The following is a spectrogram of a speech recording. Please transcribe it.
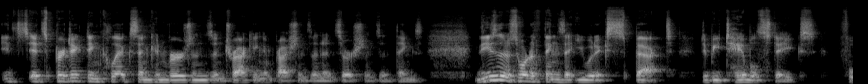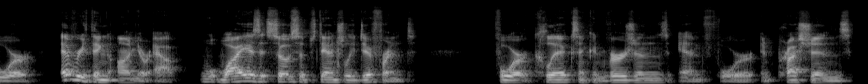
it's it's predicting clicks and conversions and tracking impressions and insertions and things. These are the sort of things that you would expect to be table stakes for everything on your app. Why is it so substantially different for clicks and conversions and for impressions?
